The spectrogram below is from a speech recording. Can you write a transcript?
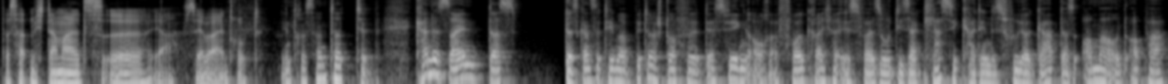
Das hat mich damals äh, ja, sehr beeindruckt. Interessanter Tipp. Kann es sein, dass das ganze Thema Bitterstoffe deswegen auch erfolgreicher ist, weil so dieser Klassiker, den es früher gab, dass Oma und Opa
